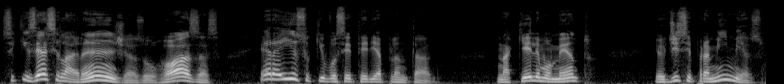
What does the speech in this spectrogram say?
Se quisesse laranjas ou rosas, era isso que você teria plantado. Naquele momento, eu disse para mim mesmo:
